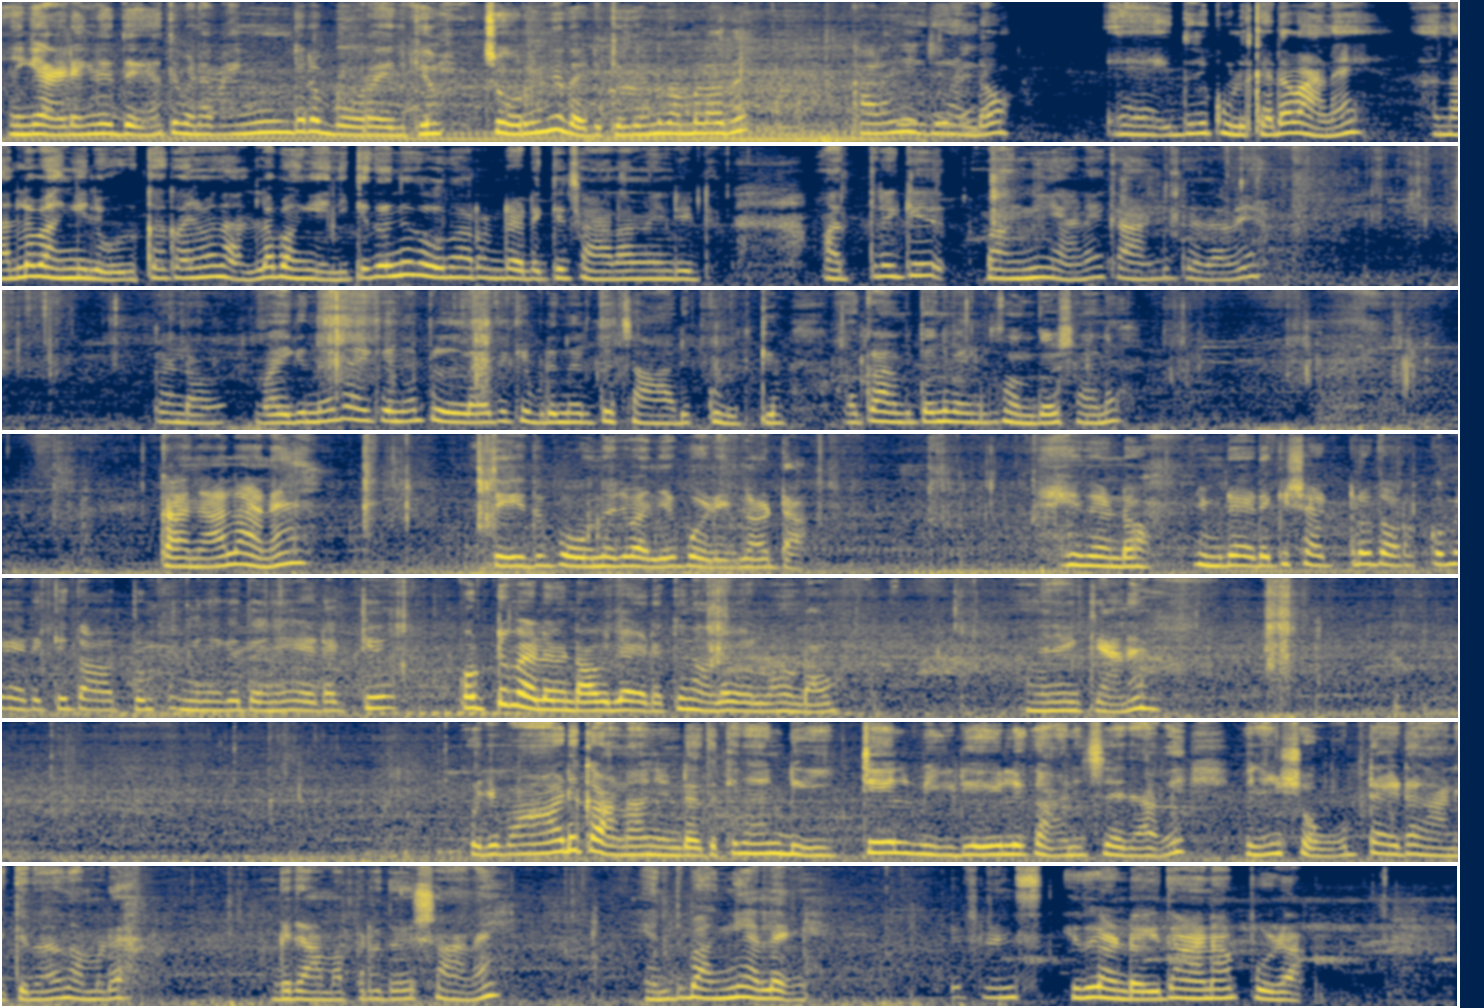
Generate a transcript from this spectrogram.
എനിക്ക് ആരുടെയെങ്കിലും ദേഹത്ത് വീണാൽ ഭയങ്കര ബോറായിരിക്കും. ചൊറിഞ്ഞതായിരിക്കും അതുകൊണ്ട് നമ്മളത് കളഞ്ഞിട്ട് കണ്ടോ? ഏഹ് ഇതൊരു കുളിക്കടവാണേ. നല്ല ഭംഗിയില്ല? ഒഴുക്ക കഴിയുമ്പോൾ നല്ല ഭംഗി. എനിക്ക് തന്നെ തോന്നാറുണ്ട് ഇടയ്ക്ക് ചാടാൻ വേണ്ടിയിട്ട്. അത്രയ്ക്ക് ഭംഗിയാണ് കാണിത്തരാവേ. കണ്ടോ? വൈകുന്നേരം ആയിക്കഴിഞ്ഞാൽ പിള്ളേരൊക്കെ ഇവിടെ നിന്നെടുത്ത് ചാടി കുളിക്കും. അത് കാണുമ്പോൾ തന്നെ ഭയങ്കര സന്തോഷമാണ് കനാലാണ് ചെയ്ത് പോകുന്നൊരു വലിയ പുഴയിലോട്ടാണ് ഇതുണ്ടോ? ഇവിടെ ഇടയ്ക്ക് ഷട്ടർ തുറക്കും ഇടയ്ക്ക് താത്തും ഇങ്ങനെയൊക്കെ തന്നെ. ഇടയ്ക്ക് ഒട്ടും വെള്ളം ഉണ്ടാവില്ല ഇടയ്ക്ക് നല്ല വെള്ളം ഉണ്ടാവും. അങ്ങനെയൊക്കെയാണ്. ഒരുപാട് കാണാനുണ്ട്. അതൊക്കെ ഞാൻ ഡീറ്റെയിൽ വീഡിയോയിൽ കാണിച്ചു തരാമേ പിന്നെ ഷോർട്ടായിട്ട് കാണിക്കുന്നത്. നമ്മുടെ ഗ്രാമപ്രദേശമാണ് എന്ത് ഭംഗിയല്ലേ. ഫ്രണ്ട്സ് ഇത് കണ്ടോ? ഇതാണ് പുഴ.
